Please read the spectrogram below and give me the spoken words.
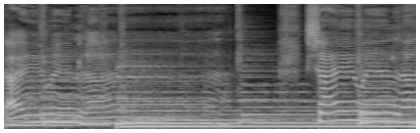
ใช้เวลา ใช้เวลา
